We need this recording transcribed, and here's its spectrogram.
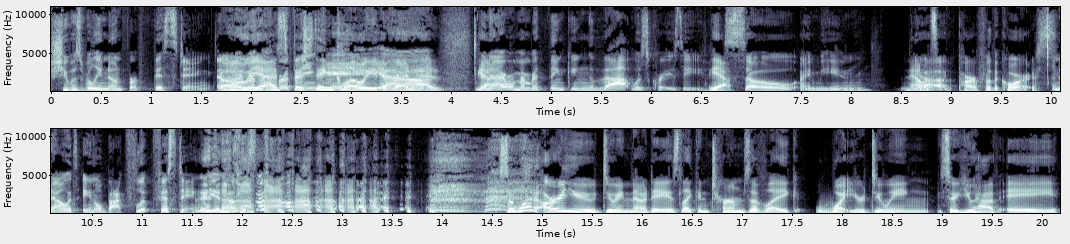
She was really known for fisting. And Oh, yes, fisting thinking- Chloe, the yeah. redhead. And I remember thinking that was crazy. Yeah. So, I mean, Now it's like par for the course. now it's anal backflip fisting, you know? So what are you doing nowadays like in terms of like what you're doing? So you have a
